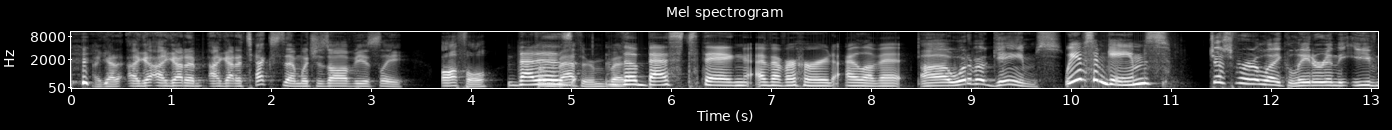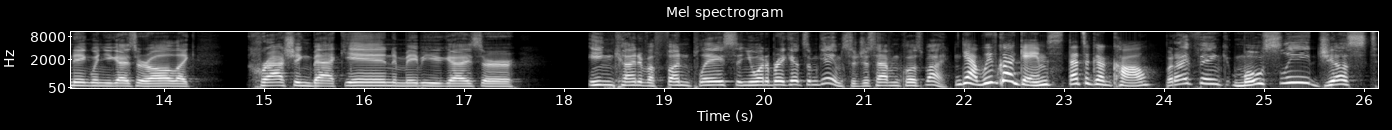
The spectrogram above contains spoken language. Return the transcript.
I got, I got, I gotta, I gotta text them, which is obviously awful. That From the bathroom, but- the best thing I've ever heard. I love it. Uh, what about games? We have some games. Just for like later in the evening when you guys are all like crashing back in and maybe you guys are in kind of a fun place and you want to break out some games. So just have them close by. Yeah, we've got games. That's a good call. But I think mostly just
